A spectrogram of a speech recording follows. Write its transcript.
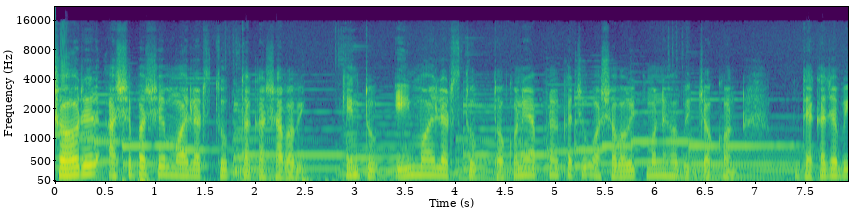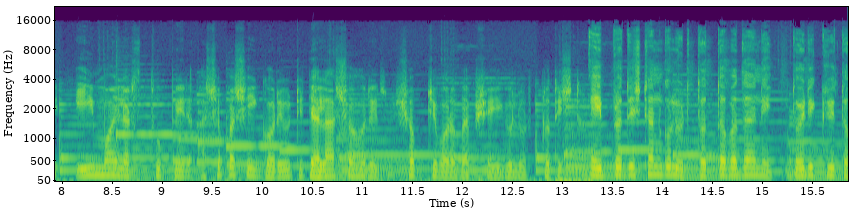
শহরের আশেপাশে ময়লার স্তূপ থাকা স্বাভাবিক। কিন্তু এই ময়লার স্তূপ তখনই আপনার কাছে অস্বাভাবিক মনে হবে যখন দেখা যাবে এই ময়লার স্তূপের আশেপাশেই গড়ে উঠে জেলা শহরের সবচেয়ে বড় ব্যবসায়ীগুলোর প্রতিষ্ঠান। এই প্রতিষ্ঠানগুলোর তত্ত্বাবধানে তৈরিকৃত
